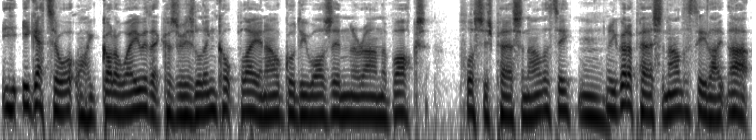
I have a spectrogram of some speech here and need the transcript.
He, he gets a, well, he got away with it because of his link up play and how good he was in and around the box, plus his personality. Mm. You've got a personality like that.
